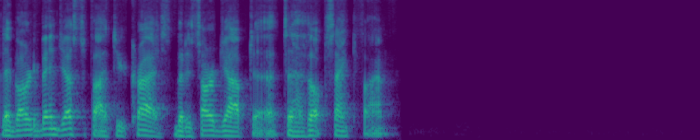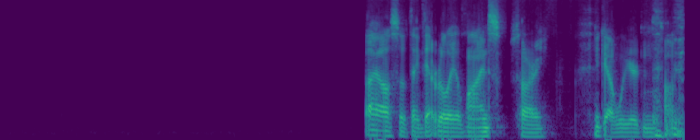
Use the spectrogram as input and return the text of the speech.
They've already been justified through Christ, but it's our job to to help sanctify them. I also think that really aligns. Sorry, it got weird and much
